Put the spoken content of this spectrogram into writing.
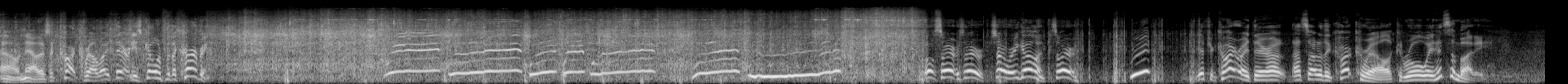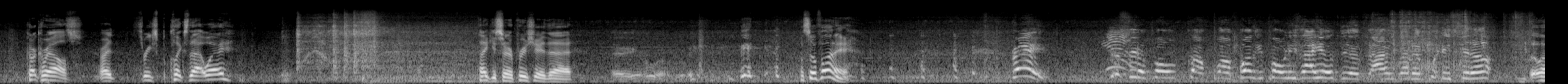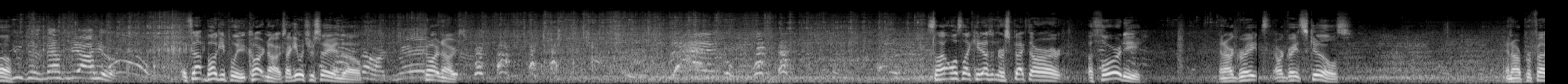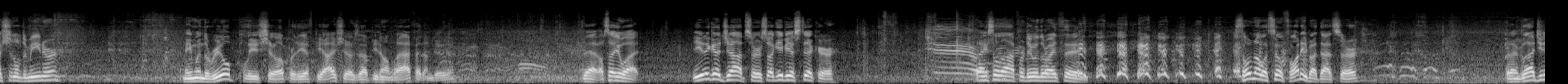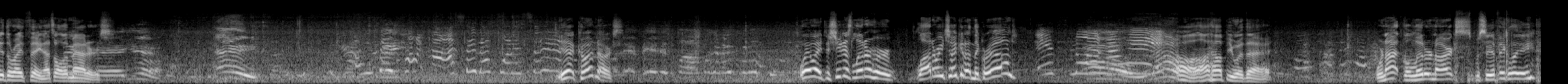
Oh, now there's a cart corral right there, and he's going for the curbing. Oh, sir, sir, sir, where are you going? Sir. You left your cart right there outside of the cart corral. It could roll away and hit somebody. Cart corrals, right? Three clicks that way. Thank you, sir. Appreciate that. What's so funny? Ray, you see the co- po- buggy police out here? I'm gonna put this shit up. Well, You just left me out here. it's not buggy police, cart narcs. I get what you're saying, though. No, man. Cart narcs. It's almost like he doesn't respect our authority and our great, our great skills and our professional demeanor. I mean, when the real police show up or the FBI shows up, you don't laugh at them, do you? That I'll tell you what. You did a good job, sir. So I'll give you a sticker. Yeah. Thanks a lot for doing the right thing. Still don't know what's so funny about that, sir. But I'm glad you did the right thing. That's all that matters. Yeah, yeah. Hey. I said that's what it said. Yeah, cart narcs. Wait, wait. Did she just litter her lottery ticket on the ground? It's not my head. Oh, I'll help you with that. We're not the litter narcs specifically.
